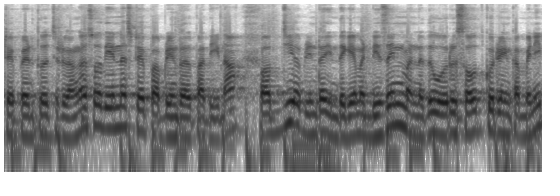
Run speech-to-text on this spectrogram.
ஸ்டெப் எடுத்து வச்சிருக்காங்க. ஸோ அது என்ன ஸ்டெப் அப்படின்றது பார்த்தீங்கன்னா பப்ஜி அப்படின்ற இந்த கேமை டிசைன் பண்ணது ஒரு south Korean company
